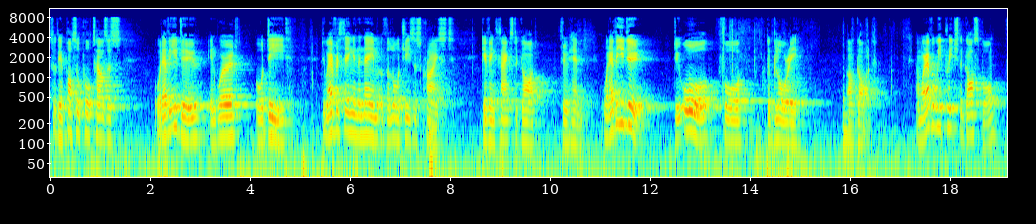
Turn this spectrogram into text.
So the Apostle Paul tells us whatever you do in word or deed, do everything in the name of the Lord Jesus Christ, giving thanks to God through him. Whatever you do, do all for the glory of God. And wherever we preach the gospel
